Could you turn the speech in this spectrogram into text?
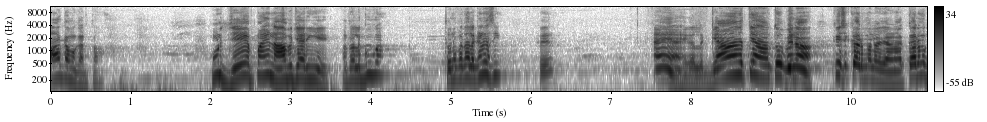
ਆਹ ਕੰਮ ਕਰਤਾ। ਹੁਣ ਜੇ ਆਪਾਂ ਇਹ ਨਾ ਵਿਚਾਰੀਏ, ਪਤਾ ਲੱਗੂਗਾ। ਤੁਹਾਨੂੰ ਪਤਾ ਲੱਗਣਾ ਸੀ? ਫਿਰ ਐ ਆ ਇਹ ਗੱਲ, ਗਿਆਨ ਧਿਆਨ ਤੋਂ ਬਿਨਾ ਕਿਸ ਕਰਮ ਨਾ ਜਾਣਾ? ਕਰਮ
